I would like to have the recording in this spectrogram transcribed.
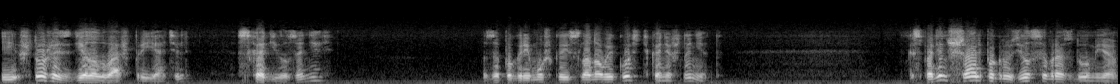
И что же сделал ваш приятель? Сходил за ней? За погремушкой и слоновой кость, конечно, нет. Господин Шаль погрузился в раздумья.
